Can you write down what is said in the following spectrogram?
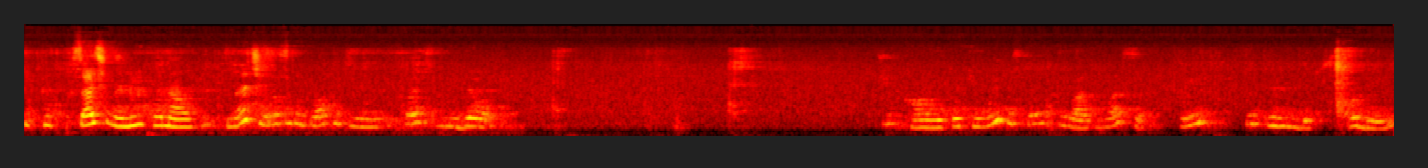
і підписатися на мій канал. Іначе я буду плакати і не відео. Чекаю, поки ви поставите лайк. Вас три секунди. Один,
